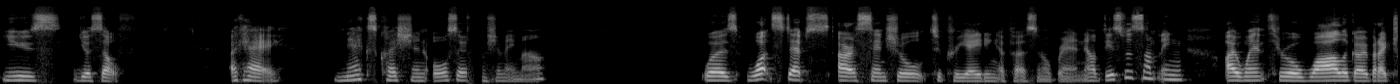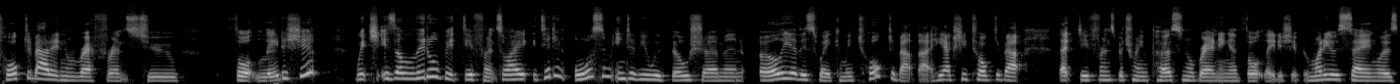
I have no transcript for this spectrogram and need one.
use yourself. Okay. Next question, also from Shamima, was what steps are essential to creating a personal brand? Now, this was something I went through a while ago, but I talked about it in reference to thought leadership which is a little bit different. So I did an awesome interview with Bill Sherman earlier this week, and we talked about that. He actually talked about that difference between personal branding and thought leadership. And what he was saying was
